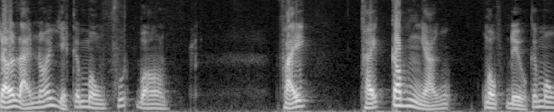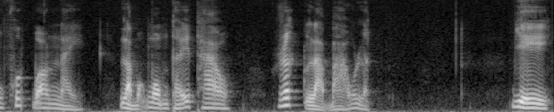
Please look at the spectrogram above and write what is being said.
Trở lại nói về cái môn football, phải, phải công nhận một điều cái môn football này là một môn thể thao rất là bạo lực. Vì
